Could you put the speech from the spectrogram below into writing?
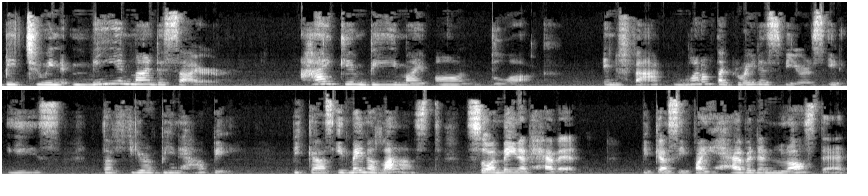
between me and my desire, I can be my own block. In fact, one of the greatest fears it is the fear of being happy because it may not last. So I may not have it because if I have it and lost it,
